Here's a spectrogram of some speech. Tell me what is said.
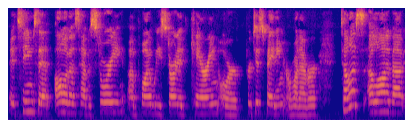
It seems that all of us have a story of why we started caring or participating or whatever. Tell us a lot about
